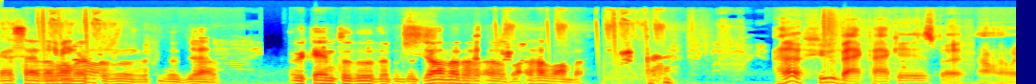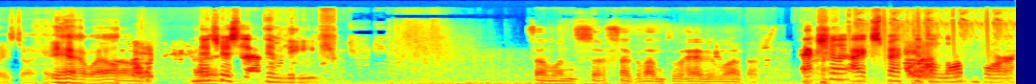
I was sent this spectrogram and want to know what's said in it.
I said, I You wanted to do the, the job. We came to do the, the job of a, of, a- of a bomber. I know who backpack is, but I don't know what he's doing here. Yeah, well, So, Let's hey, just let him leave. someone su- succumbed to heavy mortar. Actually, I expected a lot more.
